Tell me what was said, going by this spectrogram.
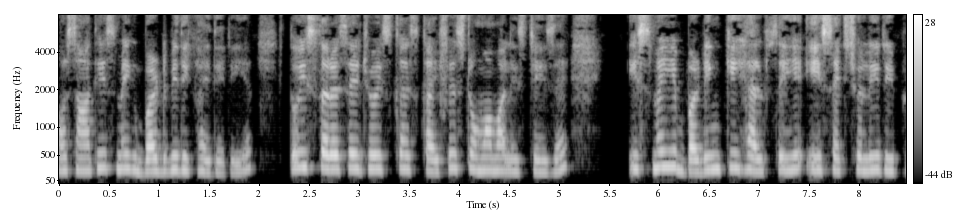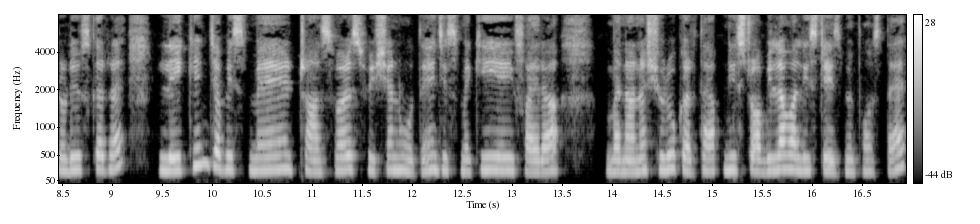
और साथ ही इसमें एक बर्ड भी दिखाई दे रही है। तो इस तरह से जो इसका स्काइफिस्टोमा वाली स्टेज है इसमें ये बर्डिंग की हेल्प से ये ए सेक्चुअली रिप्रोड्यूस कर रहा है। लेकिन जब इसमें ट्रांसवर्स फिशन होते हैं, जिसमें कि ये फायरा बनाना शुरू करता है, अपनी स्ट्रॉबिला वाली स्टेज में पहुँचता है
